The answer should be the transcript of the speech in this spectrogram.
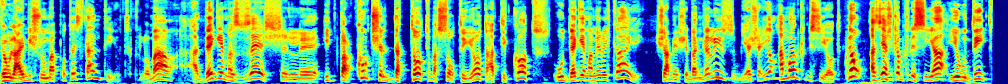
ואולי משום הפרוטסטנטיות. כלומר, הדגם הזה של אה, התפרקות של דתות מסורתיות עתיקות הוא דגם אמריקאי. שם יש אוונגליזם, יש היום המון כנסיות. נו, אז יש גם כנסייה יהודית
